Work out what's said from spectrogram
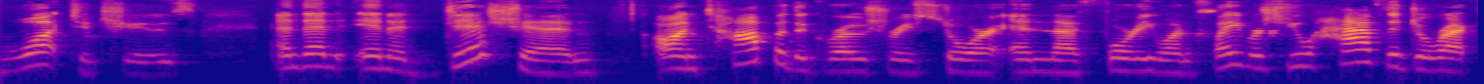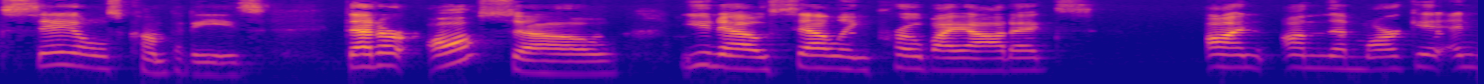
what to choose. And then in addition, on top of the grocery store and the 41 flavors, you have the direct sales companies that are also, you know, selling probiotics on on the market and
